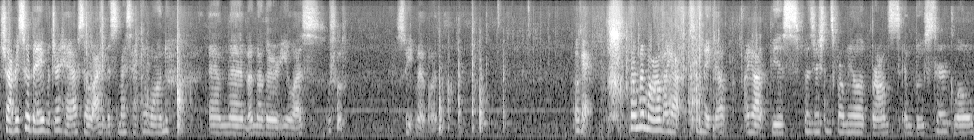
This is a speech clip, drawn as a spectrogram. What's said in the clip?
Strawberry sorbet, which I have, so I this is my second one and then another EOS sweet mint one. Okay. For my mom, I got some makeup. I got this Physicians Formula Bronze and Booster Glow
